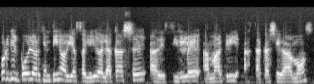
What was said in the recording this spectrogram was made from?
porque el pueblo argentino había salido a la calle a decirle a Macri, hasta acá llegamos.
